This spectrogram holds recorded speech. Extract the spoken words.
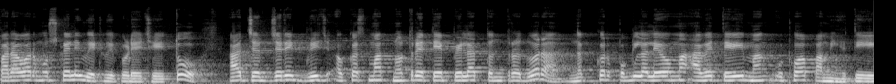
પારાવાર મુશ્કેલી વેઠવી પડે છે. તો આ જર્જરિત બ્રિજ અકસ્માત નોતરે તે પહેલાં તંત્ર દ્વારા નક્કર પગલાં લેવામાં આવે તેવી માંગ ઉઠવા પામી હતી.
